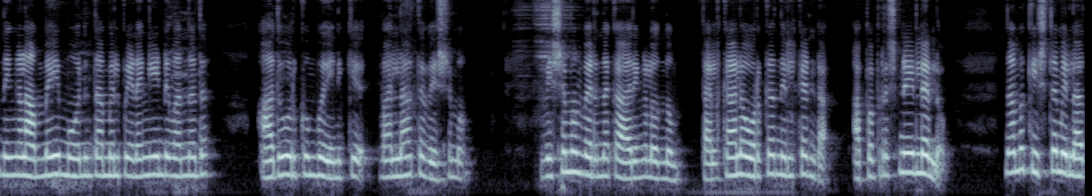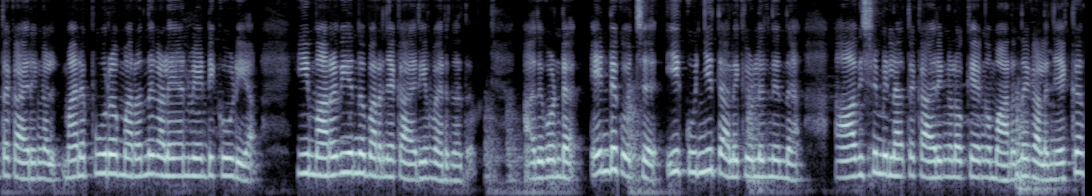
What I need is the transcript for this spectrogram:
നിങ്ങൾ അമ്മയും മോനും തമ്മിൽ പിണങ്ങേണ്ടി വന്നത്? അതോർക്കുമ്പോൾ എനിക്ക് വല്ലാത്ത വിഷമം. വിഷമം വരുന്ന കാര്യങ്ങളൊന്നും തൽക്കാലം ഓർക്കാൻ നിൽക്കണ്ട. അപ്പം പ്രശ്നമില്ലല്ലോ. നമുക്കിഷ്ടമില്ലാത്ത കാര്യങ്ങൾ മനഃപൂർവം മറന്നു കളയാൻ വേണ്ടി കൂടിയാ ഈ മറവി എന്ന് പറഞ്ഞ കാര്യം വരുന്നത്. അതുകൊണ്ട് എന്റെ കൊച്ച് ഈ കുഞ്ഞി തലയ്ക്കുള്ളിൽ നിന്ന് ആവശ്യമില്ലാത്ത കാര്യങ്ങളൊക്കെ അങ്ങ് മറന്നു കളഞ്ഞേക്ക്.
